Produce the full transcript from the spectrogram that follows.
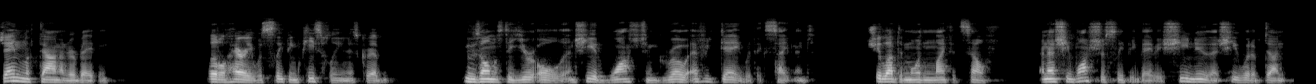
Jane looked down at her baby. Little Harry was sleeping peacefully in his crib. He was almost a year old, and she had watched him grow every day with excitement. She loved him more than life itself, and as she watched her sleeping baby she knew that she would have done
